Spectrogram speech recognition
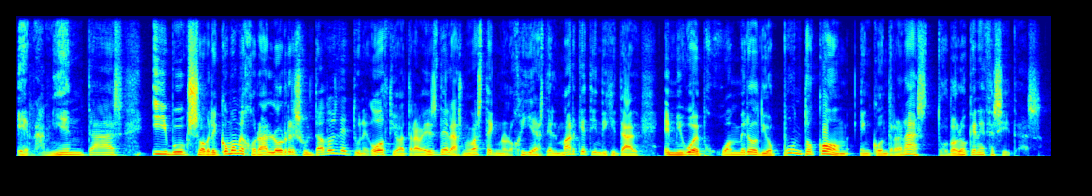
herramientas, ebooks sobre cómo mejorar los resultados de tu negocio a través de las nuevas tecnologías del marketing digital, en mi web juanmerodio.com encontrarás todo lo que necesitas.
